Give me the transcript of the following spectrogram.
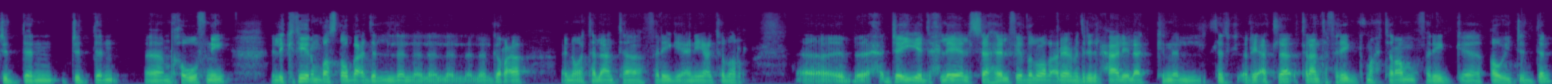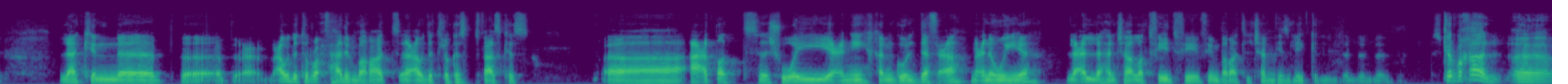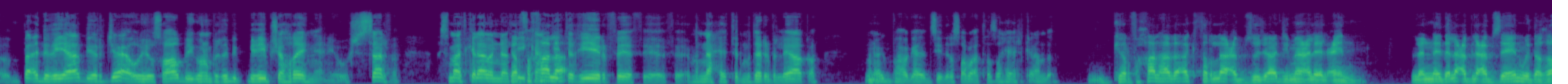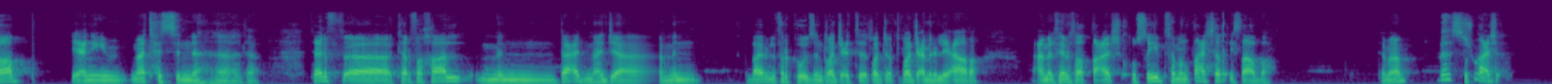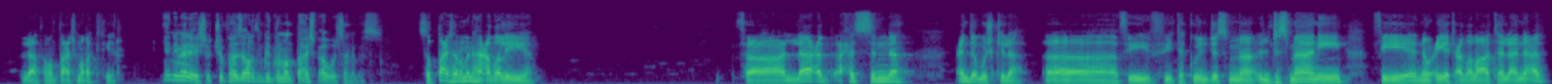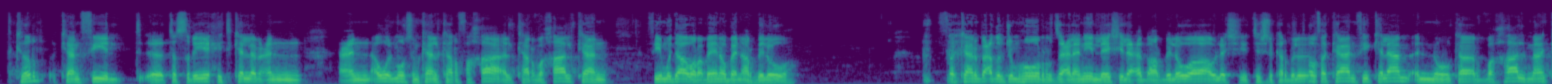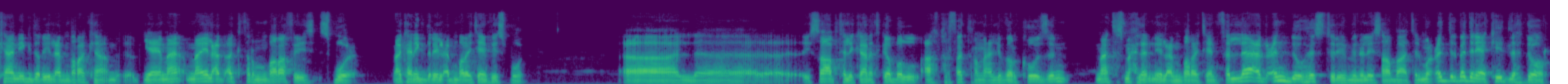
جدا جدا مخوفني. اللي كثير انبسطوا بعد ال- ال- ال- ال- القرعة إنه أتلانتا فريق يعني يعتبر جيد حليل سهل في ظل وضع ريال مدريد الحالي لكن أتلانتا فريق محترم فريق قوي جدا لكن آه، عودة الروح في هذه المباراة عودة لوكاس فاسكس آه، أعطت شوي يعني خلينا نقول دفعة معنوية لعلها إن شاء الله تفيد في في مباراة ال Champions League ال- ال- ال- كربخال آه، بعد غياب يرجع ويصاب يقولون بيغيب شهرين يعني وش السالفة؟ سمعت كلام إنه في كان في تغيير في, في, في من ناحية المدرب اللياقة من. عقبها قاعد تزيد الإصابات. صحيح الكلام ده. كرفخال هذا أكثر لاعب زجاجي ما عليه العين. لأنه إذا لعب لعب زين وإذا غاب يعني ما تحس إنه آه، ذا تعرف آه، كرفخال من بعد ما جاء من بايرن ليفركوزن رجعت رجع, من الإعارة عام 2013 أصيب 18 إصابة. تمام؟ بس شوي. 16 لا 18 مرة كثير. يعني معليش تشوف هازارد يمكن 18 في أول سنة بس. 16 منها عضلية. فاللاعب أحس إنه عنده مشكلة آه، في في تكوين جسمه الجسماني في نوعية عضلاته. لأن أذكر كان في تصريح يتكلم عن عن أول موسم كان الكارفخال الكارفخال كان في مداورة بينه وبين اربيلوا فكان بعض الجمهور زعلانين ليش يلعب اربيلوا أو ليش تشرك اربيلوا فكان في كلام إنه كارفخال ما كان يقدر يلعب مباراة كام يعني ما, ما يلعب أكثر من مباراة في أسبوع ما كان يقدر يلعب مباراتين في أسبوع. آه، إصابته اللي كانت قبل آخر فترة مع ليفركوزن ما تسمح له إنه يلعب مباراتين فاللاعب عنده هيستوري من الإصابات المعد البدني أكيد له دور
